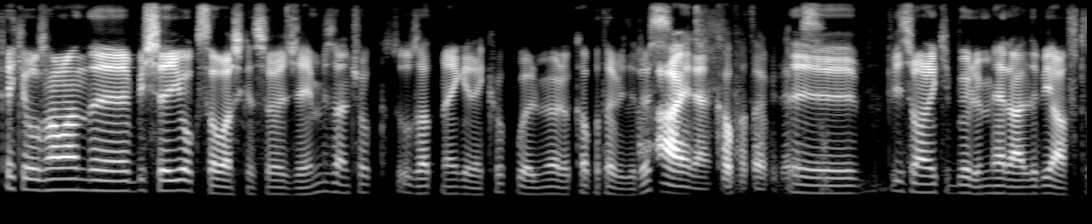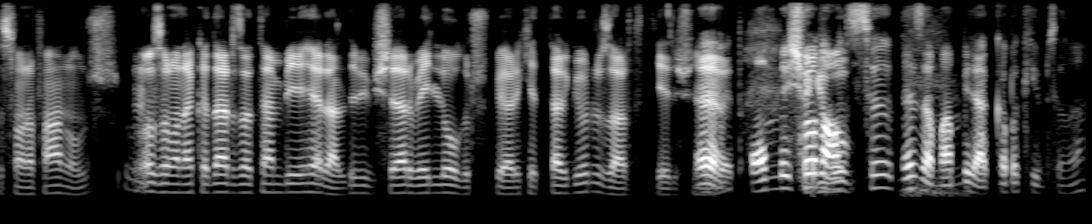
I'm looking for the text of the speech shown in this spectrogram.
Peki o zaman, eee, bir şey yoksa başka söyleyeceğimiz, hani, çok da uzatmaya gerek yok. Bölümü öyle kapatabiliriz. Aynen, kapatabiliriz. Eee, bir sonraki bölüm herhâlde 1 hafta sonra falan olur. Hı O hı. zamana kadar zaten bir herhâlde bir bir şeyler belli olur. Bir hareketler görürüz artık diye düşünüyorum. Evet, 15'i Peki bu 16'sı ne zaman? Bir dakika bakayım sana,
